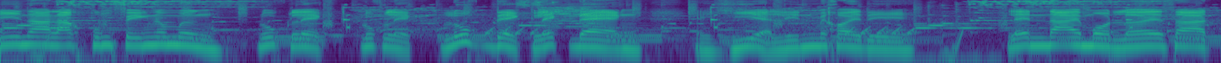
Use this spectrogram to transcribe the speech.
นี้น่ารักฟุ้งฟิ้งนะมึง ลูกเหล็ก ลูกเหล็ก ลูกเด็กเล็กแดง ไอ้เหี้ยลิ้นไม่ค่อยดี เล่นได้หมดเลยสัตว์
